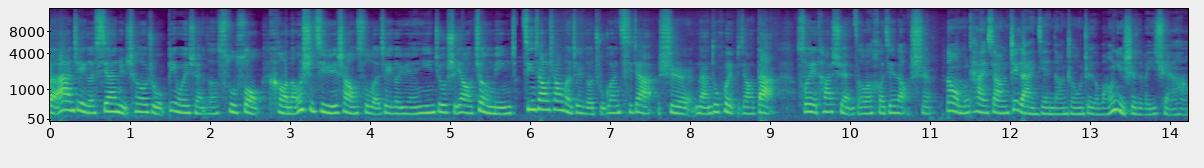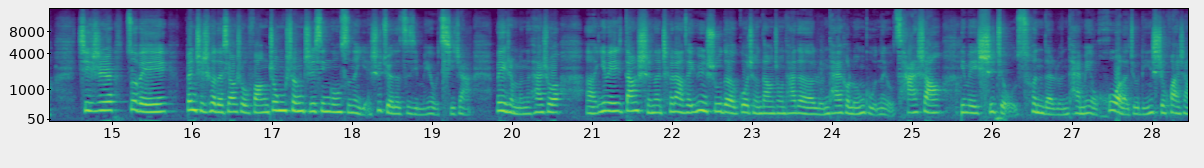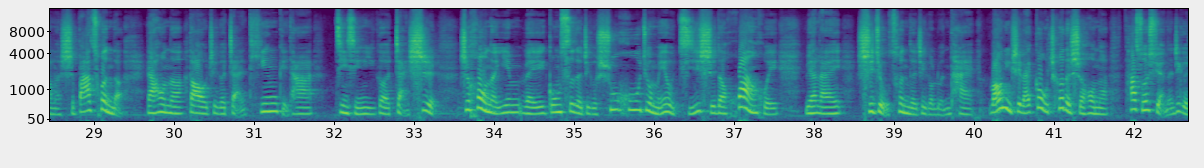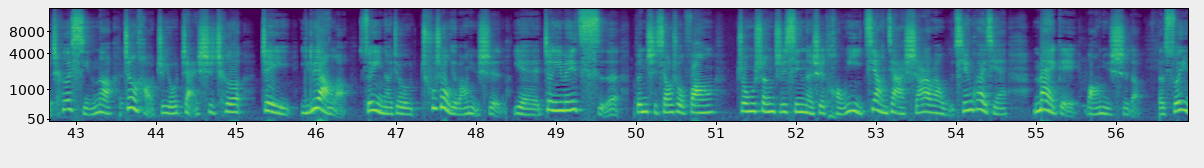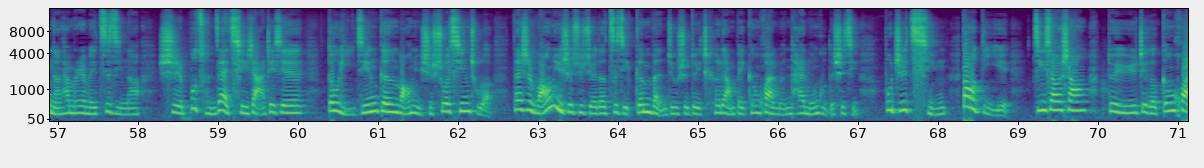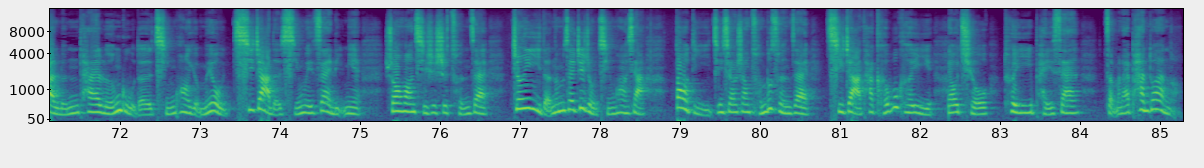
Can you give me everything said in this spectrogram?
本案这个西安女车主并未选择诉讼，可能是基于上诉的这个原因，就是要证明经销商的这个主观欺诈是难度会比较大，所以她选择了和解了事。那我们看像这个案件当中，这个王女士的维权哈，其实作为奔驰车的销售方，中升之星公司呢也是觉得自己没有欺诈，为什么呢？他说，呃，因为当时呢车辆在运输的过程当中，它的轮胎和轮毂呢有擦伤，因为十九寸的轮胎没有货了，就临时换上了十八寸的，然后呢，到这个展厅给他进行一个展示之后呢，因为公司的这个疏忽，就没有及时的换回原来十九寸的这个轮胎。王女士来购车的时候呢，她所选的这个车型呢，正好只有展示车这一辆了，所以呢，就出售给王女士。也正因为此，奔驰销售方。终生之星呢是同意降价十二万五千块钱卖给王女士的，呃，所以呢，他们认为自己呢是不存在欺诈，这些都已经跟王女士说清楚了。但是王女士却觉得自己根本就是对车辆被更换轮胎轮毂的事情不知情，到底经销商对于这个更换轮胎轮毂的情况有没有欺诈的行为在里面？双方其实是存在争议的。那么在这种情况下，到底经销商存不存在欺诈？他可不可以要求退一赔三？怎么来判断呢？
